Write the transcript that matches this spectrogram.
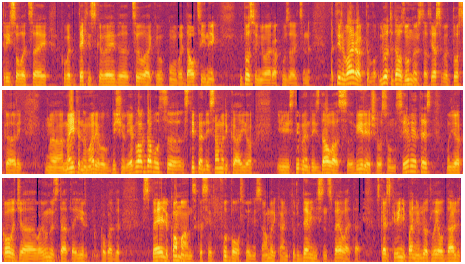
trīsolecēji, kaut kāda tehniska veida cilvēki un, vai daudzcīnieki. Tos viņu vairāk uzaicina. Bet ir vairāk, ļoti daudz universitātes. Jāsaprot, tos, ka arī uh, meitenēm arī bija vieglāk dabūt uh, stipendijas Amerikā. Jo, uh, stipendijas dalās vīriešos un sievietēs. Un, ja koledžā vai universitātē ir kaut kāda spēļu komandas, kas ir futbols, piemēram, amerikāņi, tur ir 90 spēlētāji. Skaidrs, ka viņi paņem ļoti lielu daļu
